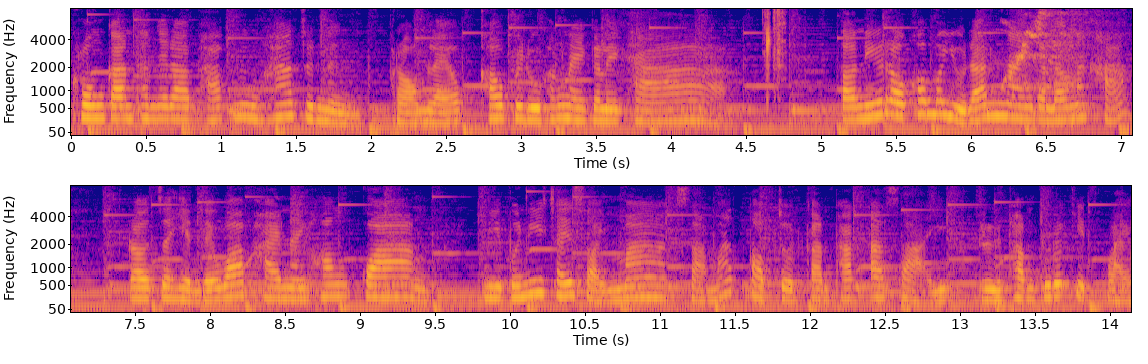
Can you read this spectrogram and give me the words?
โครงการธัญดาพักวิว 5.1 พร้อมแล้วเข้าไปดูข้างในกันเลยค่ะ ตอนนี้เราเข้ามาอยู่ด้านในกันแล้วนะคะ เราจะเห็นได้ว่าภายในห้องกว้าง มีพื้นที่ใช้สอยมาก สามารถตอบโจทย์การพักอาศัย หรือทำธุรกิจหลาย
